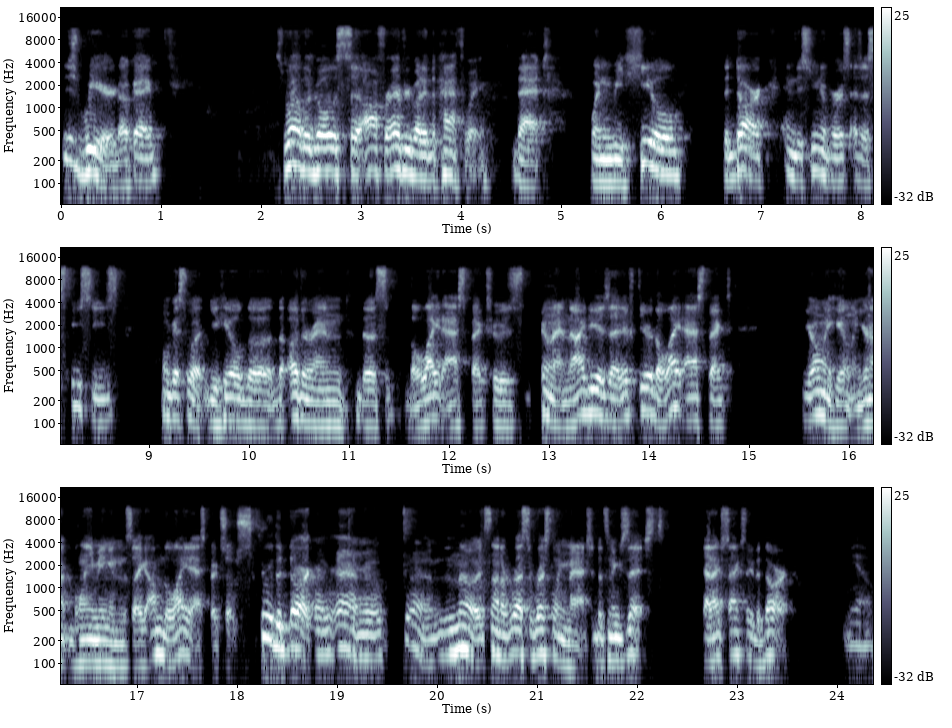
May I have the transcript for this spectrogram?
it's just weird, okay? So, well, the goal is to offer everybody the pathway that when we heal the dark in this universe as a species, well, guess what? You heal the, the other end, the, the light aspect who's feeling that. And the idea is that if you're the light aspect, you're only healing. You're not blaming, and it's like I'm the light aspect, so screw the dark. No, it's not a wrestling match. It doesn't exist. That's actually the dark. Yeah.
